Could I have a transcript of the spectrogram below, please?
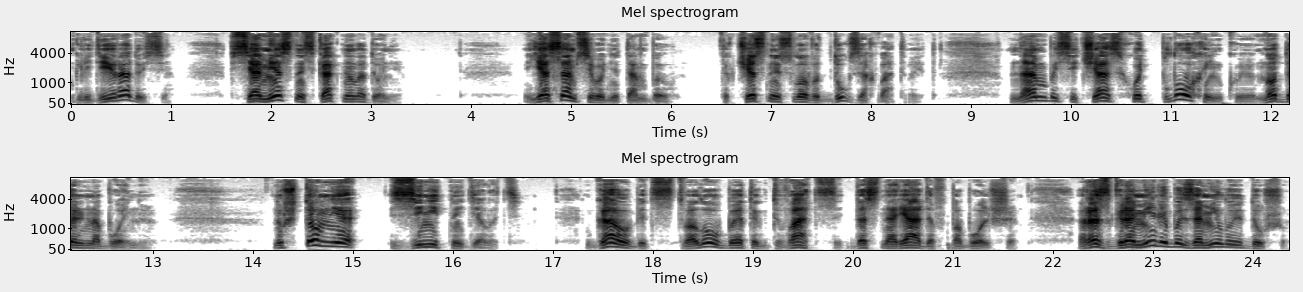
гляди и радуйся. Вся местность как на ладони. Я сам сегодня там был. Так, честное слово, дух захватывает. Нам бы сейчас хоть плохонькую, но дальнобойную. Ну что мне с зенитной делать? гаубиц, стволов бы этак двадцать, да снарядов побольше. Разгромили бы за милую душу.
